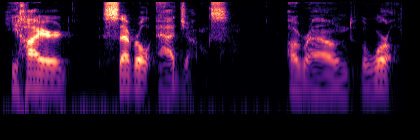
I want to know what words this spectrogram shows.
he hired several adjuncts around the world.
